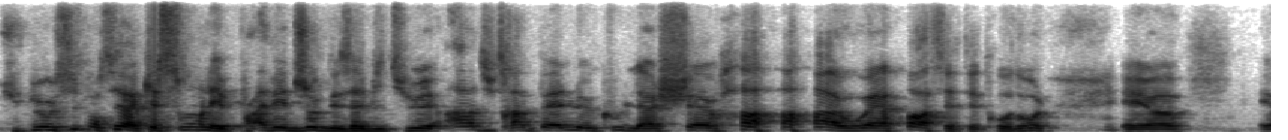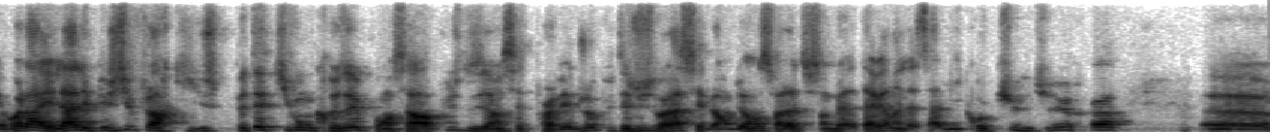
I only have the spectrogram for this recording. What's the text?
tu peux aussi penser à quels sont les private jokes des habitués. Ah, tu te rappelles le coup de la chèvre? Ah, ouais, oh, c'était trop drôle. Et et voilà, et là, les PJ, peut-être qu'ils vont creuser pour en savoir plus de cette private joke. Peut-être juste, voilà, c'est l'ambiance. Voilà, tu sens que la taverne, elle a sa micro-culture. Euh,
